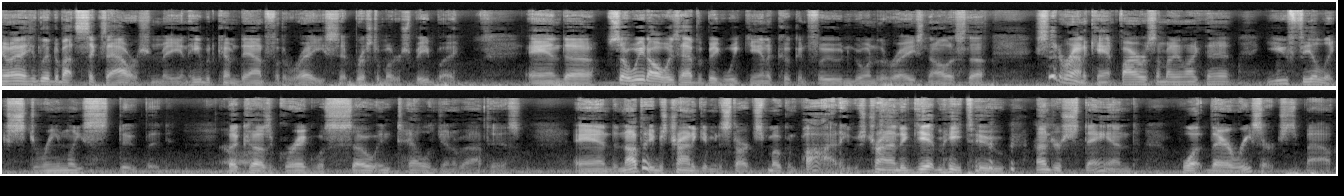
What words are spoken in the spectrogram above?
you know, he lived about six hours from me, and he would come down for the race at Bristol Motor Speedway. And uh, so we'd always have a big weekend of cooking food and going to the race and all this stuff. You sit around a campfire with somebody like that, you feel extremely stupid because Greg was so intelligent about this. And not that he was trying to get me to start smoking pot, he was trying to get me to understand what their research is about.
